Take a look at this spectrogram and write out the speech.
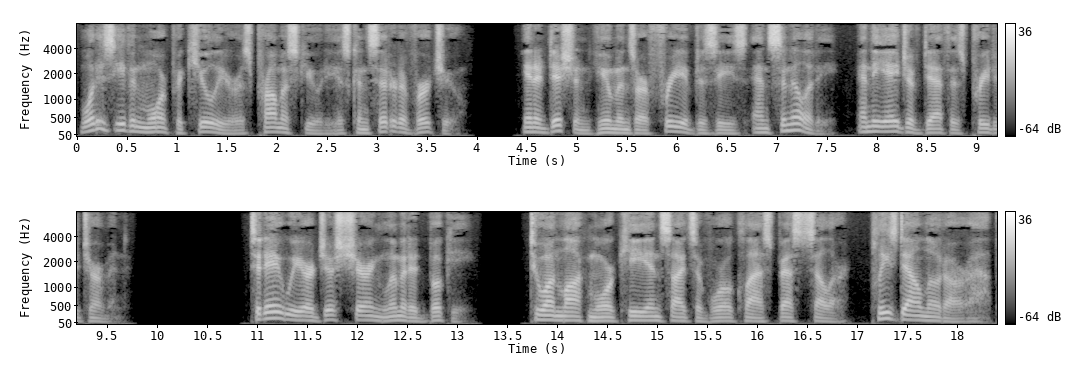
What is even more peculiar is promiscuity is considered a virtue. In addition, humans are free of disease and senility, and the age of death is predetermined. Today we are just sharing limited Bookey. To unlock more key insights of world class bestseller, please download our app.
